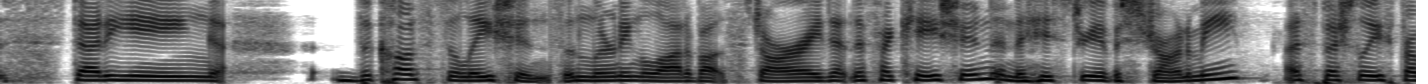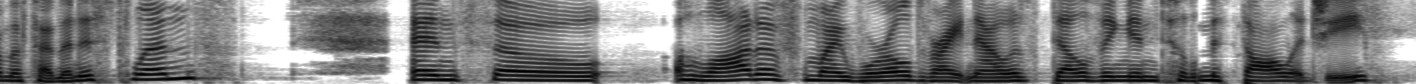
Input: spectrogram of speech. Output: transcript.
studying the constellations and learning a lot about star identification and the history of astronomy, especially from a feminist lens. And so a lot of my world right now is delving into mythology.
